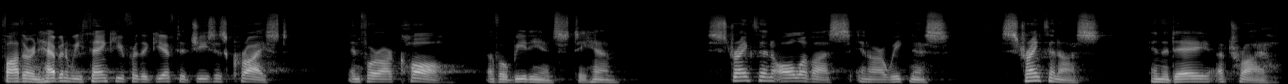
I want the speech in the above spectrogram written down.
Father in heaven, we thank you for the gift of Jesus Christ and for our call of obedience to him. Strengthen all of us in our weakness. Strengthen us in the day of trial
